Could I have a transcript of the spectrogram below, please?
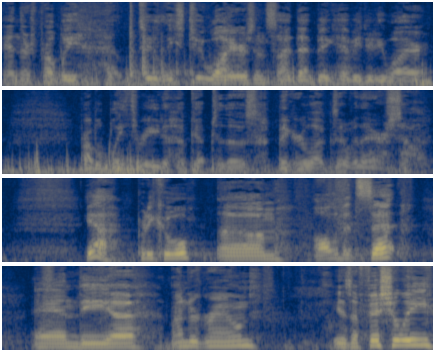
And there's probably two, at least two wires inside that big heavy duty wire. Probably three to hook up to those bigger lugs over there. So yeah pretty cool um, all of it's set and the uh, underground is officially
